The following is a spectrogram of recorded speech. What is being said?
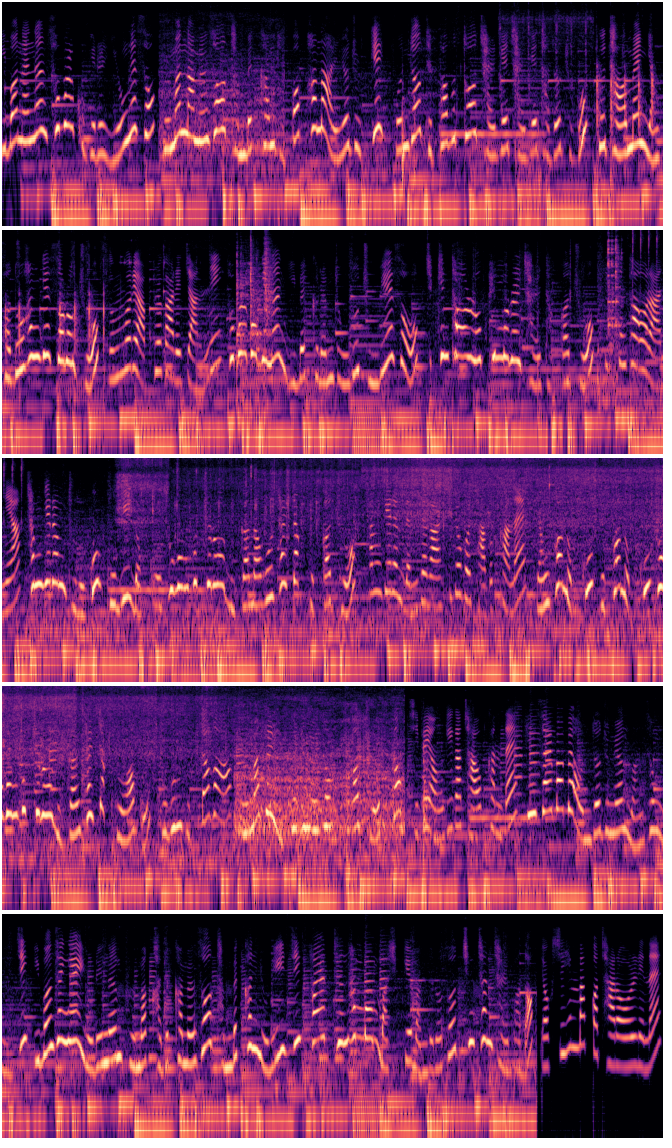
이번에는 소불고기를 이용해서 불맛 나면서 담백한 비법 하나 알려줄게. 먼저 대파부터 잘게 잘게 다져주고 그 다음엔 양파도 한 개 썰어주어 눈물이 앞을 가리지 않니? 소불고기는 200g 정도 준비해서 치킨 타월로 핏물을 잘 닦아주어 키친타월 아니야? 참기름 두르고 고기 넣고 소금 후추로 밑간하고 살짝 볶아주어 참기름 냄새가 식욕을 자극하네? 양파 넣고 대파 넣고 소금 후추로 밑간 살짝 더하고 조금 입혀주면서 연기가 자욱한데? 흰 쌀밥에 얹어주면 완성이지 이번 생의 요리는 불맛 가득하면서 담백한 요리이지 하여튼 한번 맛있게 만들어서 칭찬 잘 받아 역시 흰밥과 잘 어울리네?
